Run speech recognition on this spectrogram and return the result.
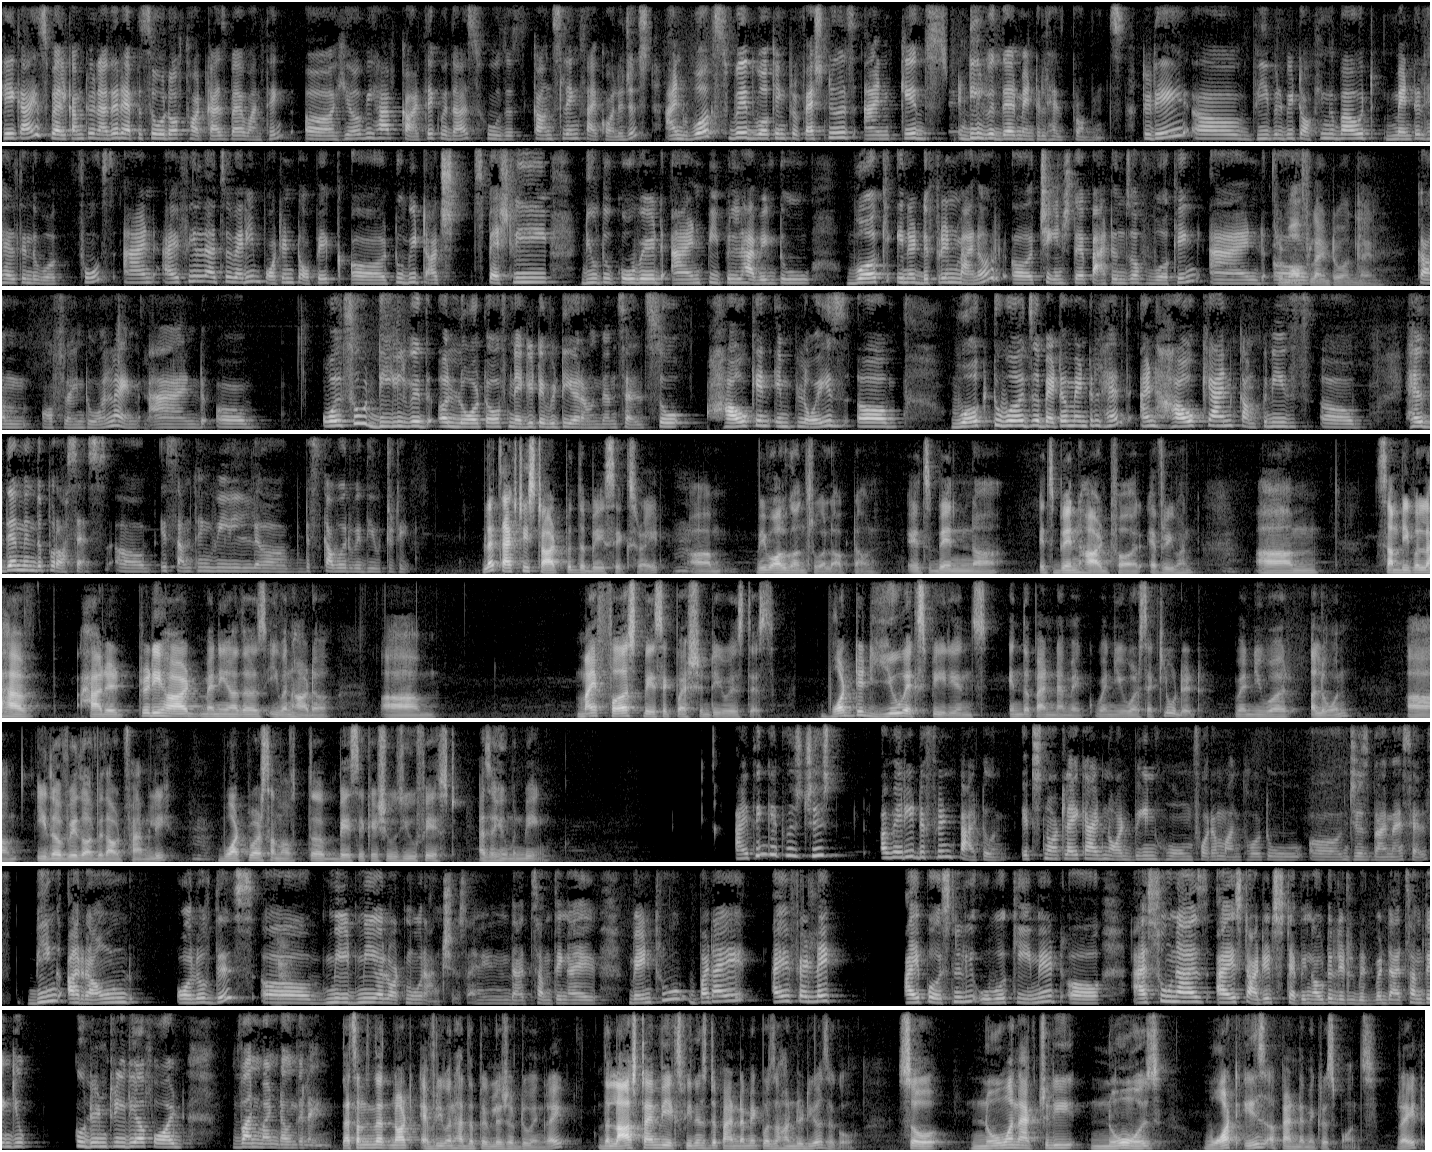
Hey guys, welcome to another episode of Thoughtcast by One Thing. Uh, here we have Karthik with us, who's a counseling psychologist and works with working professionals and kids deal with their mental health problems. Today, uh, we will be talking about mental health in the workforce, and I feel that's a very important topic uh, to be touched, especially due to COVID and people having to work in a different manner, uh, change their patterns of working, and from uh, offline to online. Come offline to online and uh, also deal with a lot of negativity around themselves. So, how can employees uh, work towards a better mental health and how can companies uh, help them in the process uh, is something we'll uh, discover with you today. Let's actually start with the basics, right? Um, we've all gone through a lockdown. It's been uh, it's been hard for everyone. Um, some people have had it pretty hard. Many others even harder. Um, my first basic question to you is this: What did you experience in the pandemic when you were secluded, when you were alone, um, either with or without family? What were some of the basic issues you faced as a human being? I think it was just a very different pattern. It's not like I'd not been home for a month or two uh, just by myself. Being around all of this uh, made me a lot more anxious. I mean, that's something I went through, but I, I felt like I personally overcame it uh, as soon as I started stepping out a little bit. But that's something you couldn't really afford one month down the line. That's something that not everyone had the privilege of doing, right? The last time we experienced a pandemic was 100 years ago. So no one actually knows what is a pandemic response, right?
